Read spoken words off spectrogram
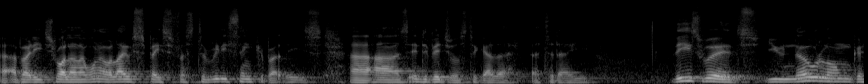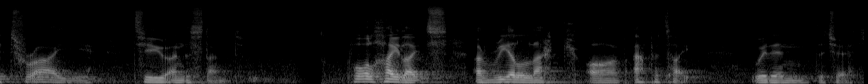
uh, about each one, and I want to allow space for us to really think about these uh, as individuals together uh, today. These words, you no longer try to understand. Paul highlights a real lack of appetite within the church.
